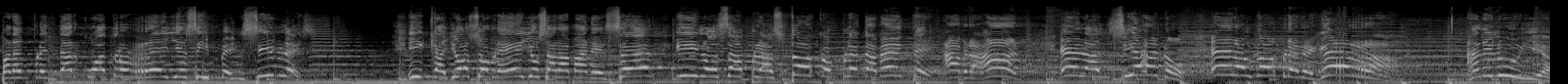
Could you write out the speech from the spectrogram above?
para enfrentar cuatro reyes invencibles. Y cayó sobre ellos al amanecer y los aplastó completamente. Abraham, el anciano, era un hombre de guerra. Aleluya.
